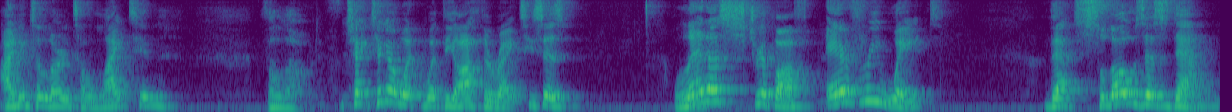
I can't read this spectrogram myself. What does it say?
I need to learn to lighten the load. Check, check out what, what the author writes. He says, Let us strip off every weight that slows us down,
